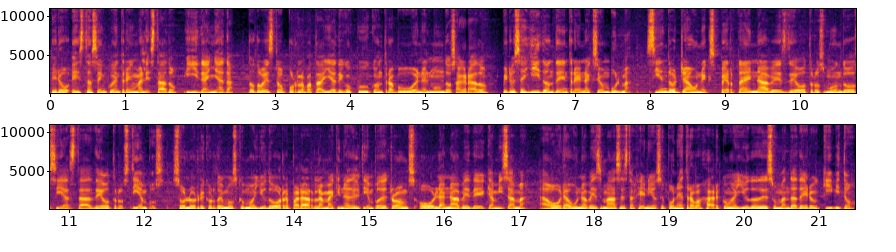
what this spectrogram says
pero esta se encuentra en mal estado y dañada, todo esto por la batalla de Goku contra Buu en el mundo sagrado. Pero es allí donde entra en acción Bulma, siendo ya una experta en naves de otros mundos y hasta de otros tiempos. Solo recordemos cómo ayudó a reparar la máquina del tiempo de Trunks o la nave de Kamisama. Ahora una vez más esta genio se pone a trabajar con ayuda de su mandadero Kibito.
